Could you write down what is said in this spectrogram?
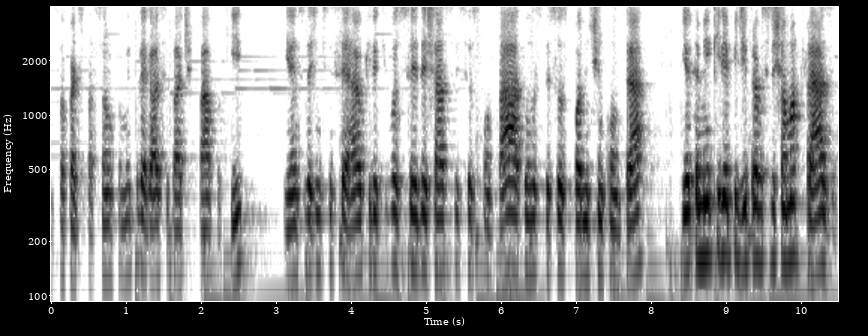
a sua participação, foi muito legal esse bate-papo aqui. E antes da gente encerrar, eu queria que você deixasse seus contatos, onde as pessoas podem te encontrar. E eu também queria pedir para você deixar uma frase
